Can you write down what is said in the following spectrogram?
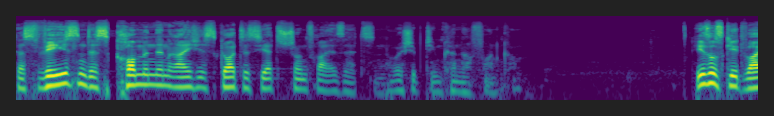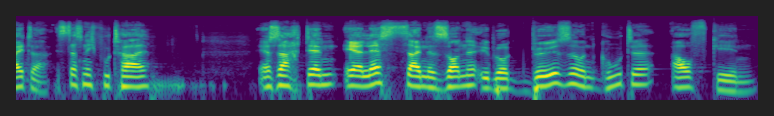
das Wesen des kommenden Reiches Gottes jetzt schon freisetzen. Worship Team kann nach vorn kommen. Jesus geht weiter. Ist das nicht brutal? Er sagt, denn er lässt seine Sonne über Böse und Gute aufgehen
